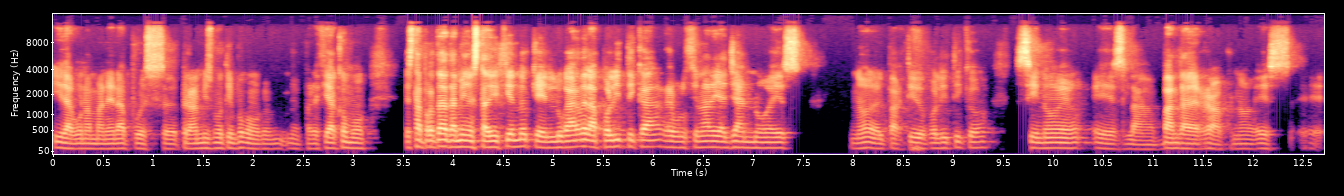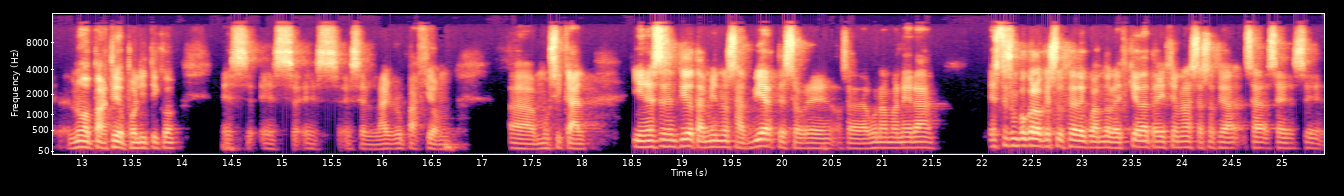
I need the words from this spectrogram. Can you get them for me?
y de alguna manera, pues, eh, pero al mismo tiempo como me parecía como, esta portada también está diciendo que el lugar de la política revolucionaria ya no es ¿no? el partido político, sino es la banda de rock, ¿no? es eh, el nuevo partido político, es, es, es, es la agrupación uh, musical. Y en ese sentido también nos advierte sobre, o sea, de alguna manera, esto es un poco lo que sucede cuando la izquierda tradicional se, asocia, se,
